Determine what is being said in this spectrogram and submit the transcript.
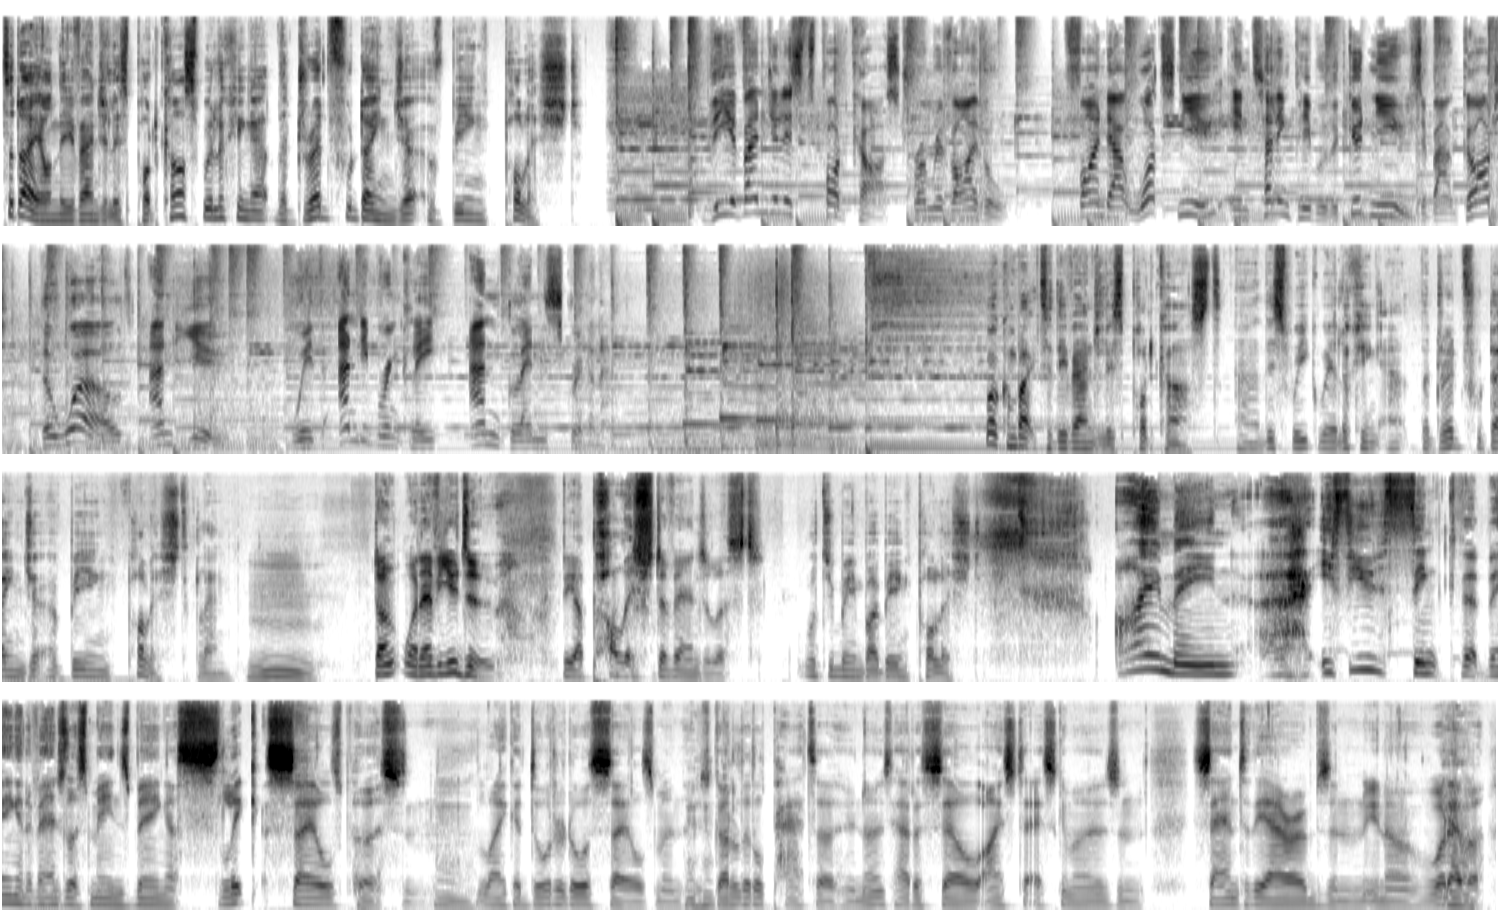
Today on the Evangelist podcast, we're looking at the dreadful danger of being polished. The Evangelist podcast from Revival. Find out what's new in telling people the good news about God, the world, and you with Andy Brinkley and Glen Scrivener. Welcome back to the Evangelist podcast. Uh, this week we're looking at the dreadful danger of being polished, Glen. Mm. Don't whatever you do, be a polished evangelist. What do you mean by being polished? I mean, uh, if you think that being an evangelist means being a slick salesperson, mm. like a door to door salesman who's mm-hmm. got a little patter, who knows how to sell ice to Eskimos and sand to the Arabs and, you know, whatever. Yeah.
